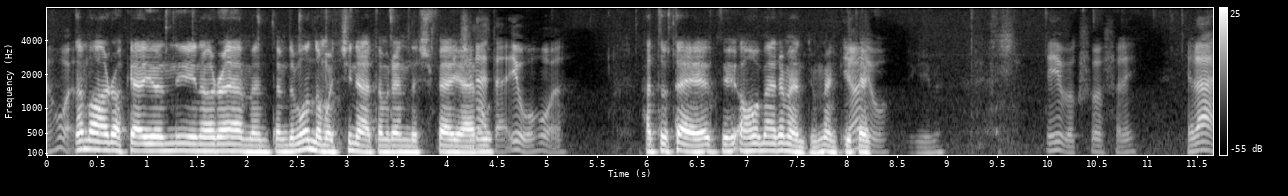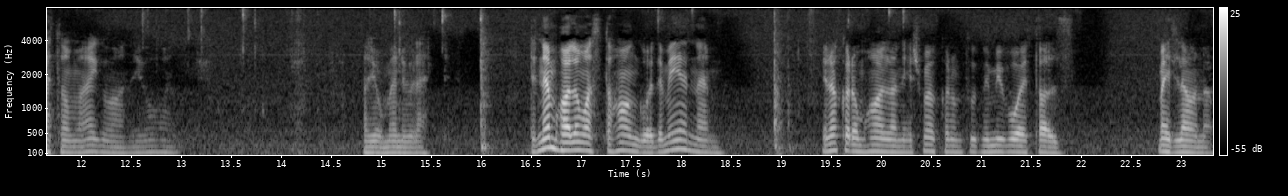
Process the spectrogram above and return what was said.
Te hol? nem arra kell jönni, én arra elmentem, de mondom, hogy csináltam rendes feljárót. Csináltál? Jó, hol? Hát a te, ahol merre mentünk, menj ki Ja, te. jó. Jövök fölfelé. Ja, látom, megvan, jó van. Nagyon menő lett. De nem hallom azt a hangot, de miért nem? Én akarom hallani, és meg akarom tudni, mi volt az. Megy le a nap.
